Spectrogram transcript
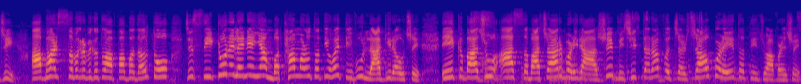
જી, આભાર સમગ્ર વિગતો આપવા બદલ. તો જે સીટોને લઈને અહીંયા મથામણો થતી હોય તેવું લાગી રહ્યું છે. એક બાજુ આ સમાચાર મળી રહ્યા છે, બીજી તરફ ચર્ચાઓ પણ એ થતી જોવા મળે છે.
